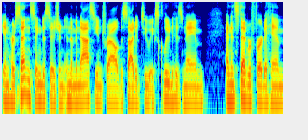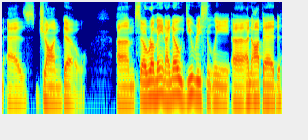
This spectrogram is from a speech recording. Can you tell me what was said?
in her sentencing decision in the Minassian trial, decided to exclude his name and instead refer to him as John Doe. Um, so, Romayne, I know you recently, uh, an op ed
